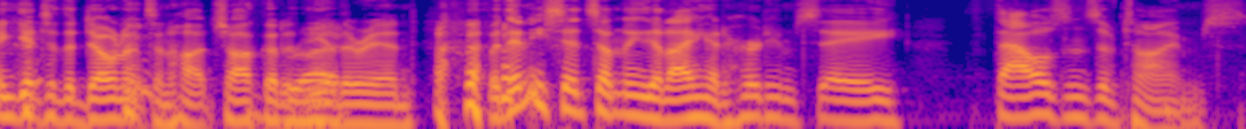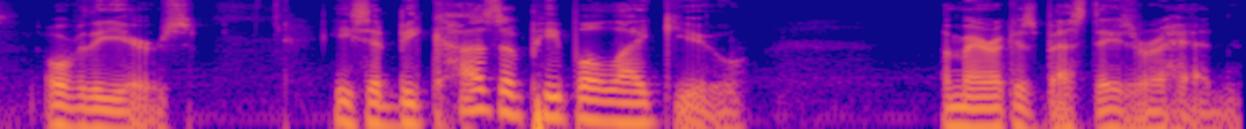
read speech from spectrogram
and get to the donuts and hot chocolate at Right. the other end. But then he said something that I had heard him say thousands of times over the years. He said, "Because of people like you, America's best days are ahead."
